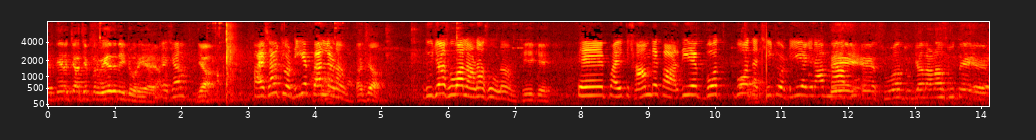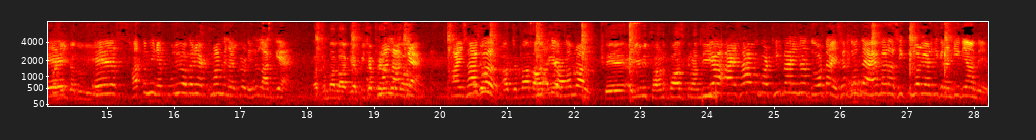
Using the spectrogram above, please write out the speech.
ਤੇ ਤੇਰੇ ਚਾਚੇ ਪ੍ਰਵੇਦ ਨਹੀਂ ਟੋਰੇ ਆ। ਅੱਛਾ। ਜਾ। ਐਸਾ ਝੋਟੀ ਹੈ ਪਹਿਲਣਾ ਅੱਛਾ। ਦੂਜਾ ਸੂਆ ਲਾਣਾ ਸੂਣਾ। ਠੀਕ ਹੈ ਤੇ ਭਾਈ ਤਸ਼ਾਮ ਦੇ ਘਰ ਦੀ ਇਹ ਬਹੁਤ ਬਹੁਤ ਅੱਛੀ ਝੋਟੀ ਹੈ ਜਨਾਬ ਤੇ ਮੈਂ ਇਹ ਸੂਆ ਦੂਜਾ ਲਾਣਾ ਸੂ ਤੇ ਬੜੀ ਕਦੋਂ ਦੀ? ਇਹ ਇਹ 7 ਮਹੀਨੇ ਪੂਰੇ ਹੋ ਗਏ ਨੇ 8ਵਾਂ ਮਹੀਨਾ ਝੋਟੀ ਨੂੰ ਲੱਗ ਗਿਆ। ਅਠਮਾ ਲੱਗ ਗਿਆ ਪਿੱਛੇ ਫਿਰ ਲੱਗ ਗਿਆ। ਭਾਈ ਸਾਹਿਬ ਅੱਲਾ ਲੱਗ ਗਿਆ। ਤੇ ਅਜੇ ਵੀ ਥਣ ਪਾਸ ਕਰਾਂਦੀ। ਯਾ ਐਸਾ ਕੋਠੀ ਦਾ ਇਹਨਾਂ 2 250 ਦੁੱਧ ਹੈ ਪਰ ਅਸੀਂ ਕਿਲੋ ਡੇਢ ਦੀ ਗਾਰੰਟੀ ਦਿਆਂਦੇ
